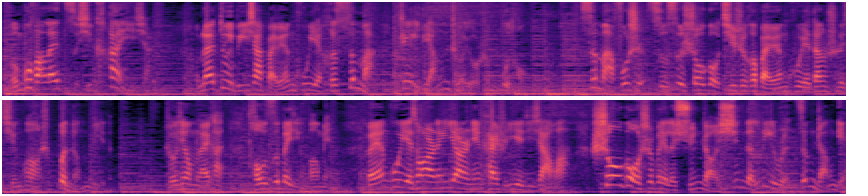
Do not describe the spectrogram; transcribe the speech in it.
我们不妨来仔细看一下，我们来对比一下百元枯叶和森马这两者有什么不同。森马服饰此次收购其实和百元库业当时的情况是不能比的。首先，我们来看投资背景方面，百元库业从二零一二年开始业绩下滑，收购是为了寻找新的利润增长点，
